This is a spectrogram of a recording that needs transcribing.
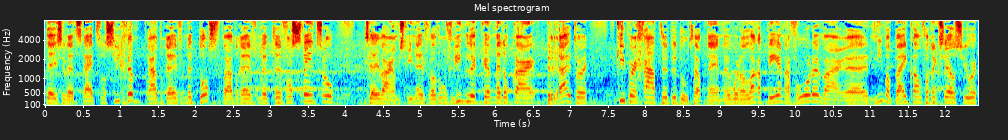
deze wedstrijd. Van Siegem praat nog even met Dost. Praat nog even met Van Steensel. Twee waren misschien even wat onvriendelijk met elkaar. De Ruiter keeper gaat de doeltrap nemen. Er wordt een lange peer naar voren waar uh, niemand bij kan van Excelsior.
